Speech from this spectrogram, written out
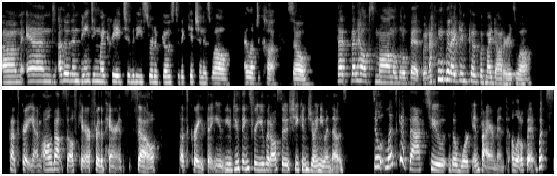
Um, and other than painting, my creativity sort of goes to the kitchen as well. I love to cook, so that that helps mom a little bit when I when I can cook with my daughter as well. That's great. Yeah, I'm all about self-care for the parents. So that's great that you you do things for you, but also she can join you in those. So let's get back to the work environment a little bit. What's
